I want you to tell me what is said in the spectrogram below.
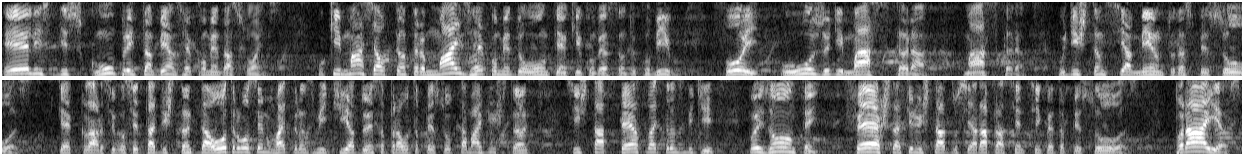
eles descumprem também as recomendações. O que Márcia Alcântara mais recomendou ontem aqui conversando comigo foi o uso de máscara, máscara, o distanciamento das pessoas. Que é claro, se você está distante da outra, você não vai transmitir a doença para outra pessoa que está mais distante. Se está perto, vai transmitir. Pois ontem, festa aqui no estado do Ceará para 150 pessoas. Praias,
